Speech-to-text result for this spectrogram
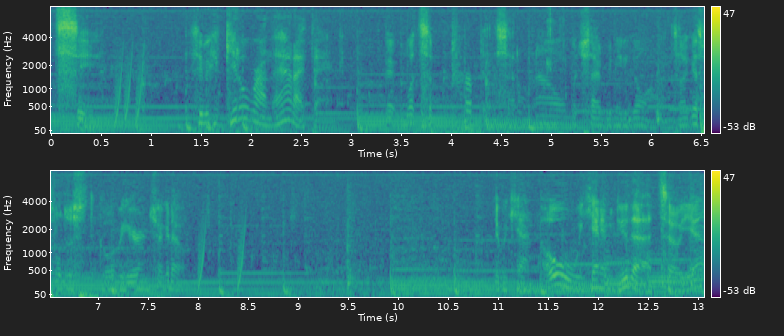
Let's see. See, we could get over on that, I think. But what's the purpose? I don't know which side we need to go on. So I guess we'll just go over here and check it out. If we can't, Oh, we can't even do that, so yeah.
